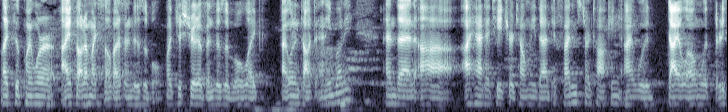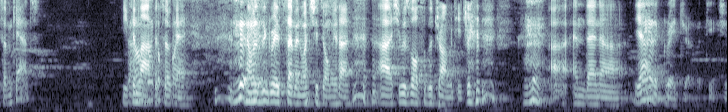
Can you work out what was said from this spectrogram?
like to the point where I thought of myself as invisible, like just straight up invisible. Like I wouldn't talk to anybody. And then uh, I had a teacher tell me that if I didn't start talking, I would die alone with 37 cats. You can laugh, like it's okay. I was in grade seven when she told me that. Uh, she was also the drama teacher. uh, and then, uh, yeah. I had a great drama teacher.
